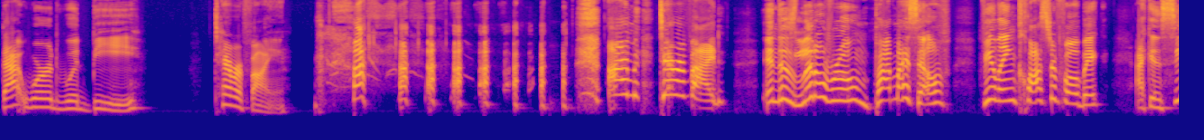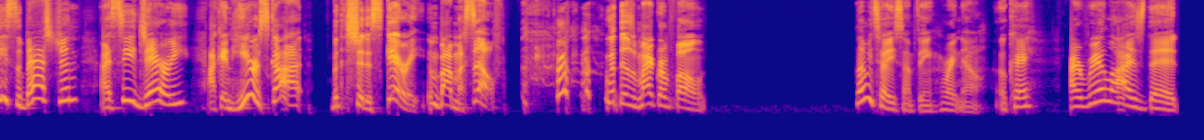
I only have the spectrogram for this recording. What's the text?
that word would be terrifying. I'm terrified in this little room by myself, feeling claustrophobic. I can see Sebastian, I see Jerry, I can hear Scott, but this shit is scary. I'm by myself with this microphone. Let me tell you something right now, okay? I realize that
